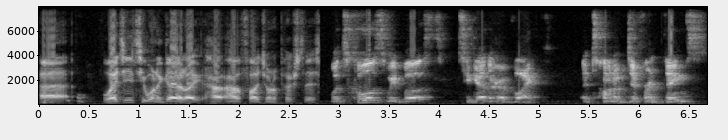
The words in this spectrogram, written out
Uh, where do you two want to go? Like, how, how far do you want to push this? What's cool is we both together have like a ton of different things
